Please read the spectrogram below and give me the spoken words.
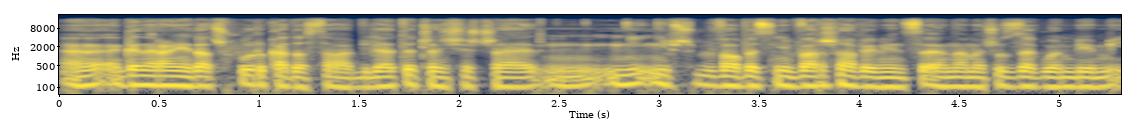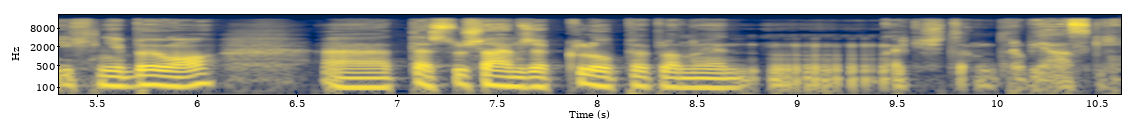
E, generalnie ta czwórka dostała bilety, część jeszcze nie, nie przybywa obecnie w Warszawie, więc na meczu z Zagłębiem ich nie było. Też słyszałem, że klub planuje mm, jakieś tam drobiazgi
